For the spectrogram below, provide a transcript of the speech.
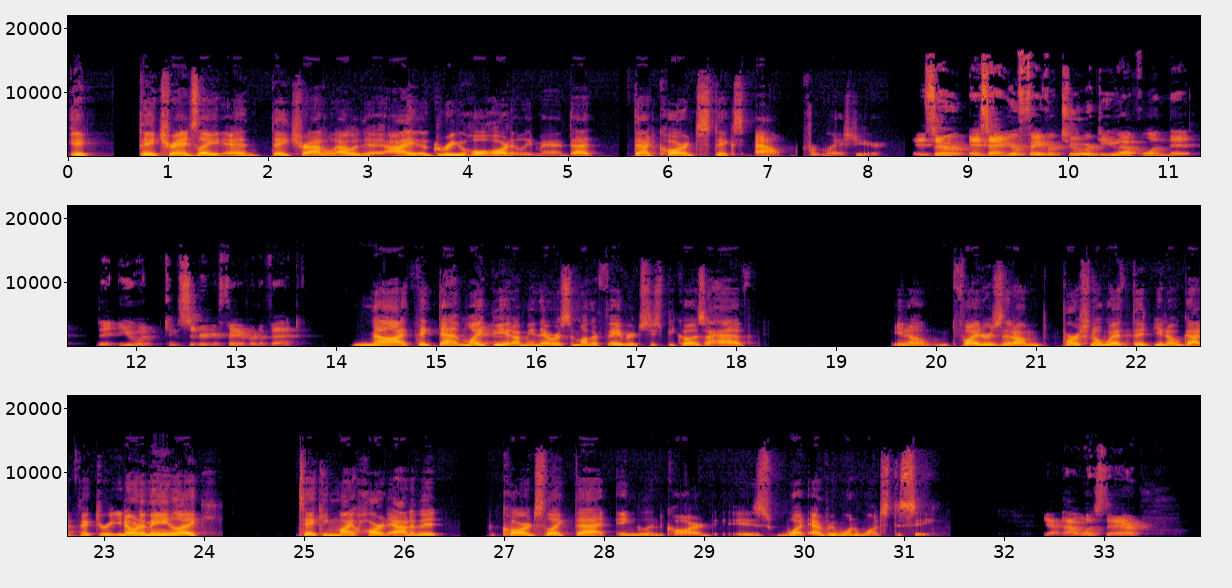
it they translate and they travel. I would I agree wholeheartedly, man. That that card sticks out from last year. Is there is that your favorite too, or do you have one that that you would consider your favorite event? No, I think that might yeah. be it. I mean, there were some other favorites just because I have, you know, fighters that I'm personal with that you know got victory. You know what I mean? Like taking my heart out of it. Cards like that England card is what everyone wants to see. Yeah, that was there.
